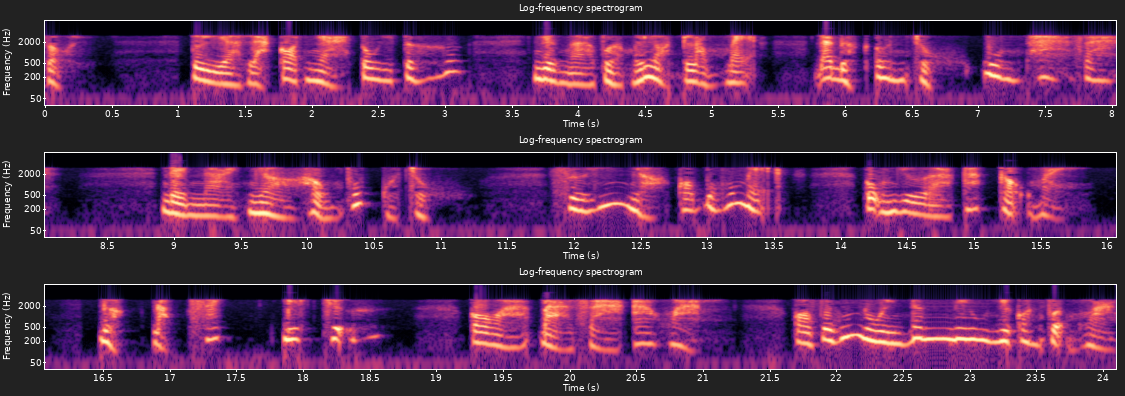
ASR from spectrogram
rồi. Tuy là con nhà tôi tớ, nhưng à, vừa mới lọt lòng mẹ, đã được ơn chủ buông tha ra. Nên là nhờ hồng phúc của chủ, dưới nhờ có bố mẹ, cũng như à, các cậu mày, được đọc sách, biết chữ, có à, bà già A Hoàng, có vốn nuôi nâng niu như con Phượng Hoàng.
